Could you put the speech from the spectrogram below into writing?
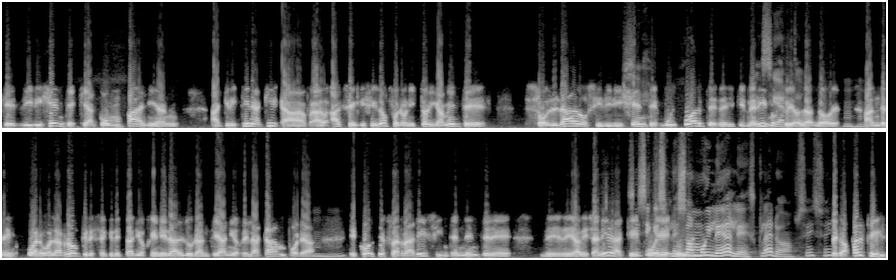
que dirigentes que acompañan a Cristina, a, a Axel Kicillof fueron históricamente soldados y dirigentes muy fuertes del kirchnerismo. Estoy hablando de Andrés Cuervo Larroque, secretario general durante años de la Cámpora, uh Jorge Ferrarés, intendente de, de, Avellaneda, que sí, sí, que le son muy leales, claro, sí, sí. Pero aparte,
